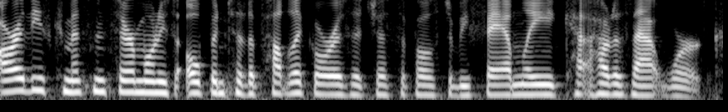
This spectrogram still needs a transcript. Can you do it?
Are these commencement ceremonies open to the public, or is it just supposed to be family? How does that work?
